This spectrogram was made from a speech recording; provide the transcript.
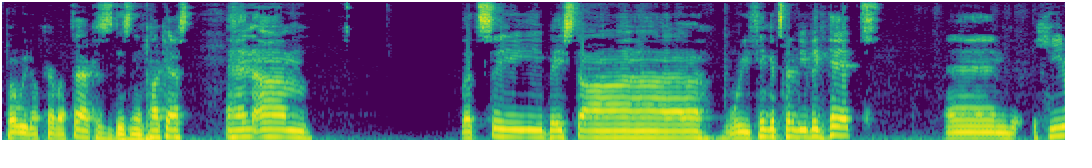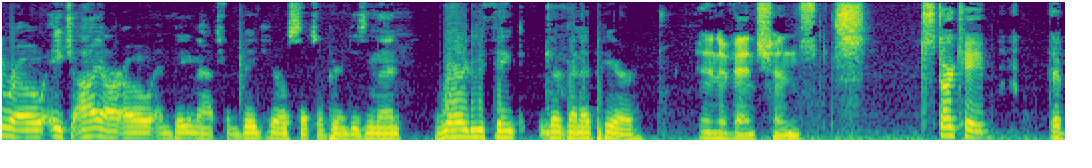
but we don't care about that because it's a Disneyland podcast. And um, let's see, based on we think it's going to be a big hit, and Hiro H I R O and Baymax from Big Hero Six will appear in Disneyland. Where do you think they're going to appear? Innoventions. S- Starcade. The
